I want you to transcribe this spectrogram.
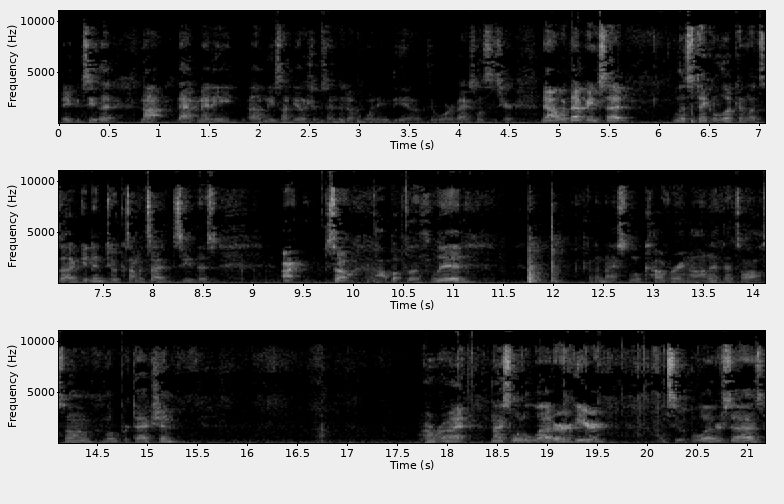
and you can see that not that many uh, Nissan dealerships ended up winning the, uh, the Award of Excellence this year. Now, with that being said, let's take a look and let's uh, get into it because I'm excited to see this. All right, so pop up the lid. Got a nice little covering on it. That's awesome. A little protection. All right, nice little letter here. Let's see what the letter says.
